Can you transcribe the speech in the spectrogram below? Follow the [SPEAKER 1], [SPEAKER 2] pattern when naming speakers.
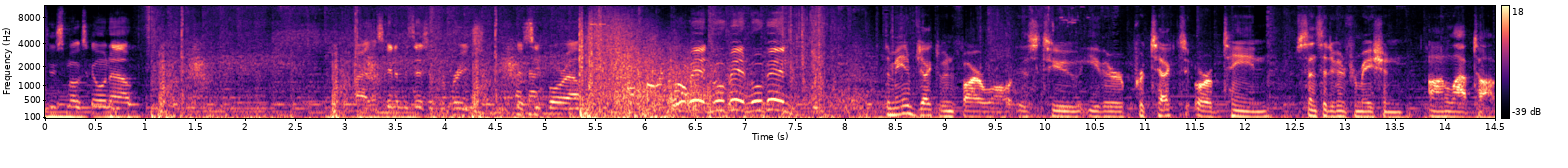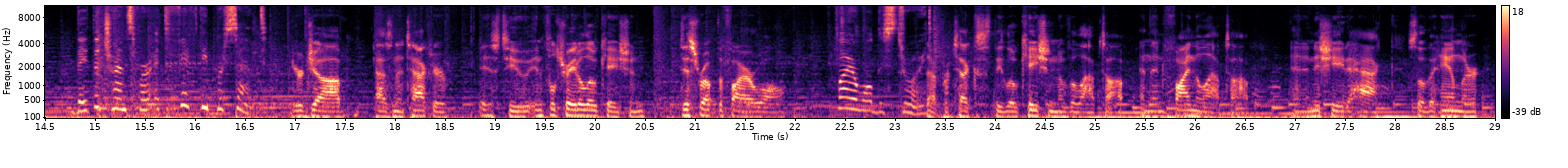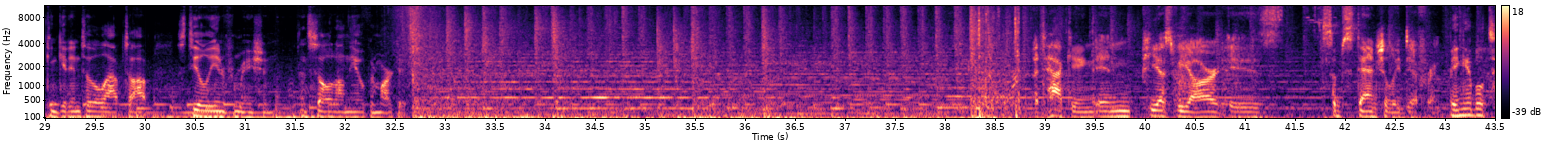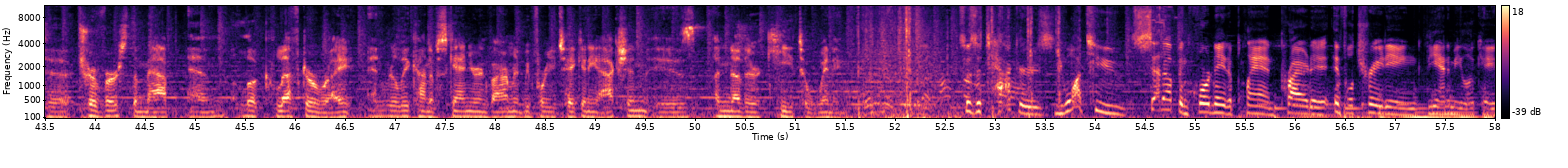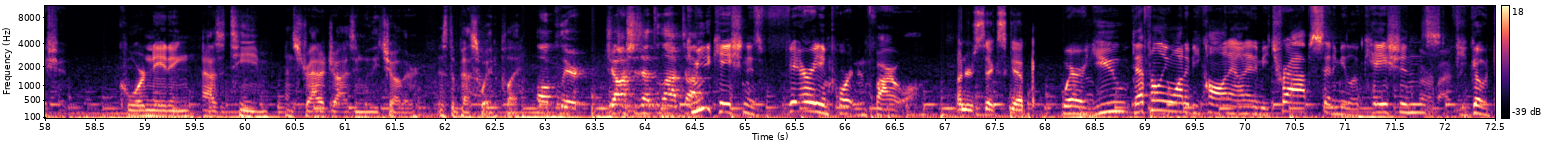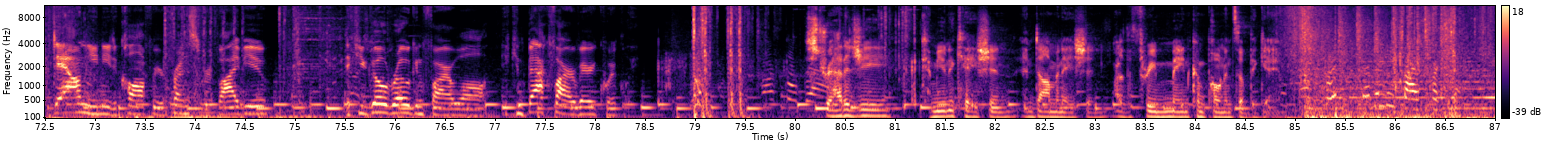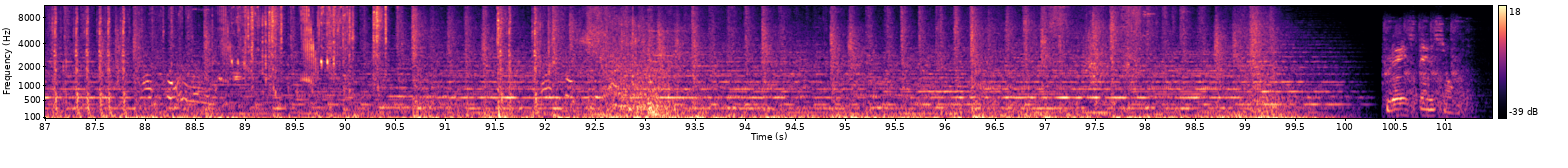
[SPEAKER 1] Two smokes going out. All right, let's get in position for breach. Good okay. C4 out. Move in, move in, move in.
[SPEAKER 2] The main objective in Firewall is to either protect or obtain sensitive information on a laptop.
[SPEAKER 3] Data transfer at 50%.
[SPEAKER 2] Your job as an attacker is to infiltrate a location, disrupt the firewall,
[SPEAKER 3] Firewall destroyed.
[SPEAKER 2] that protects the location of the laptop, and then find the laptop and initiate a hack so the handler can get into the laptop, steal the information, and sell it on the open market.
[SPEAKER 4] Attacking in PSVR is substantially different. Being able to traverse the map and look left or right and really kind of scan your environment before you take any action is another key to winning.
[SPEAKER 5] So as attackers, you want to set up and coordinate a plan prior to infiltrating the enemy location.
[SPEAKER 2] Coordinating as a team and strategizing with each other is the best way to play.
[SPEAKER 6] All clear. Josh is at the laptop.
[SPEAKER 5] Communication is very important in Firewall,
[SPEAKER 1] Under six, skip.
[SPEAKER 5] where you definitely want to be calling out enemy traps, enemy locations. If you go down, you need to call for your friends to revive you. If you go rogue in Firewall, it can backfire very quickly.
[SPEAKER 4] Strategy, communication, and domination are the three main components of the game.
[SPEAKER 7] PlayStation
